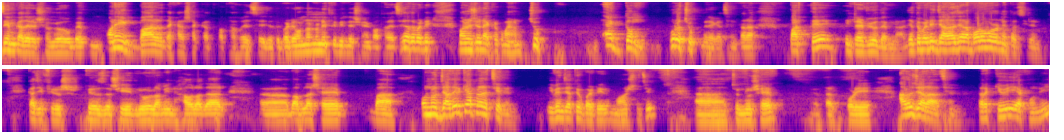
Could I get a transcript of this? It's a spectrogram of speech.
জেম কাদেরের সঙ্গেও অনেকবার দেখা সাক্ষাৎ কথা হয়েছে, জাতীয় পার্টির অন্যান্য নেতৃবৃন্দের সঙ্গে কথা হয়েছে। জাতীয় পার্টির মানুষজন একরকম এখন চুপ, একদম পুরো চুপ মেরে গেছেন। তারা পারতে ইন্টারভিউ দেন না। জাতীয় পার্টির যারা যারা বড় বড় নেতা ছিলেন, কাজী ফিরোজ ফিরোজ রশিদ, রুহুল আমিন, হাওলাদার বাবলা সাহেব বা অন্য যাদেরকে আপনারা চেনেন ইভেন জাতীয় পার্টির মহাসচিব চুন্নু সাহেব, তারপরে আরও যারা আছেন, তারা কেউই এখনই,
